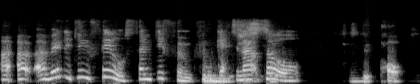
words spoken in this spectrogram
I, I I really do feel so different from Mm, getting out said- door. It pops.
